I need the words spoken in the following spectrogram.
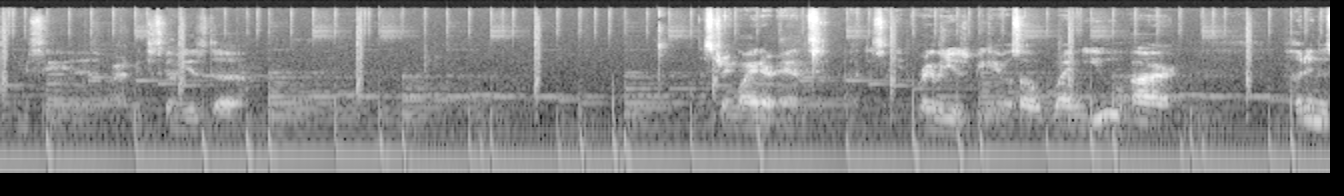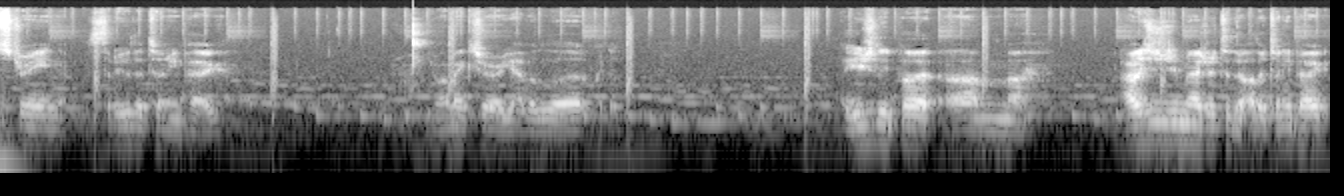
let me see. Alright, I'm just gonna use the, the string winder and just regular USB cable. So when you are putting the string through the tuning peg, you want to make sure you have a little, like a, I usually put, um, uh, I usually measure to the other tuning peg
